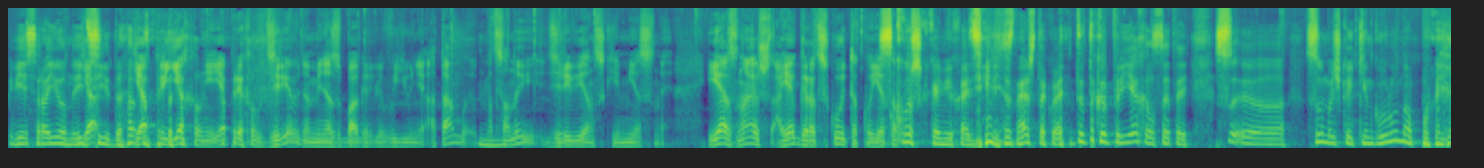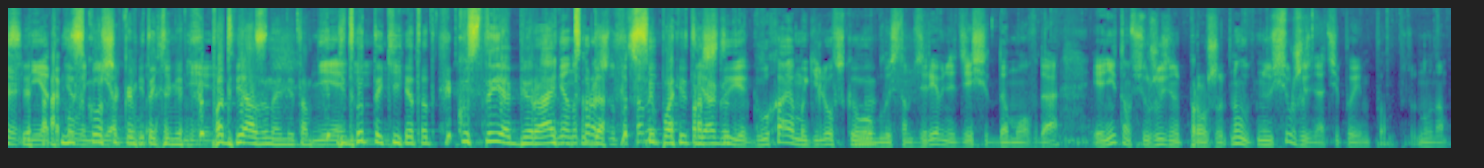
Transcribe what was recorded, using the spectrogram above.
весь район Я, идти, да? я приехал, не, я приехал в деревню, меня сбагрили в июне, а там пацаны деревенские местные. И я знаю, что, а я городской такой, я С там... кошками ходили, знаешь, такое. Ты такой приехал с этой с, э, сумочкой кенгуру на поясе, Не, а с не кошиками было. такими Не. подвязанными там. Не, Идут не, такие этот кусты оббирают, Не, ну, короче, ну, пацаны сыпают простые, ягоды. глухая Могилевская область, там деревня 10 домов, да, и они там всю жизнь прожили, ну, не всю жизнь, а типа им, ну, нам,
